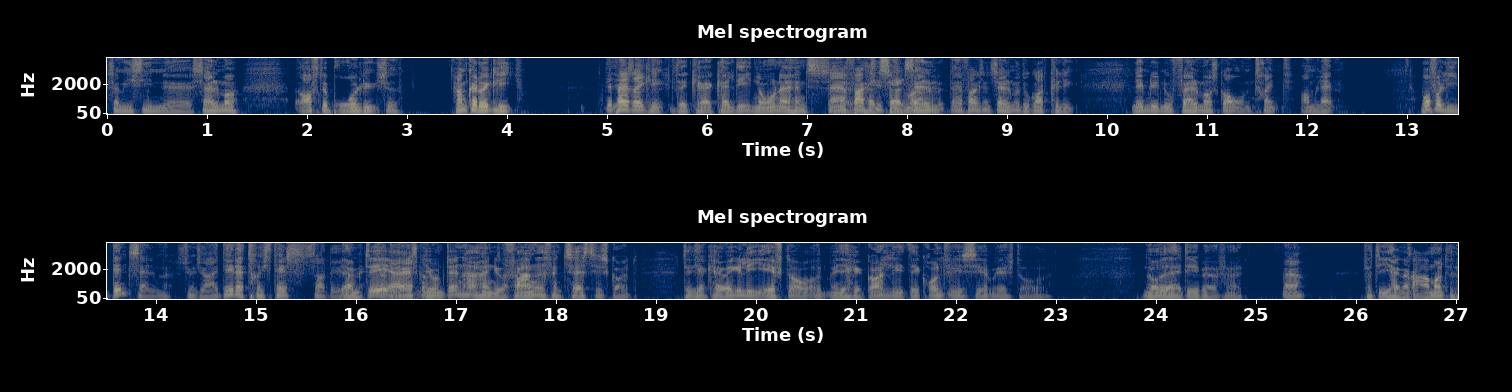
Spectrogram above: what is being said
som i sine øh, salmer ofte bruger lyset. Ham kan du ikke lide. Det passer ikke helt. Det kan, kan lide nogle af hans der er faktisk hans salmer. En salme, der er faktisk en salme, du godt kan lide. Nemlig Nu falmer skoven trint om land. Hvorfor lige den salme, synes jeg? Det er da tristesse, så det, Jamen det, så det er, vasker. Jo, den har han jo fanget fantastisk godt. Det, jeg kan jo ikke lide efteråret, men jeg kan godt lide det Grundtvig siger med efteråret. Noget af det i hvert fald. Ja. Fordi han rammer det.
